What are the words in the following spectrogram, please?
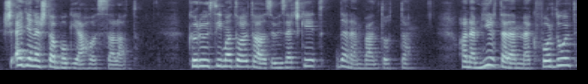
s egyenest a bogjához szaladt. Körülszimatolta az őzecskét, de nem bántotta hanem hirtelen megfordult,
